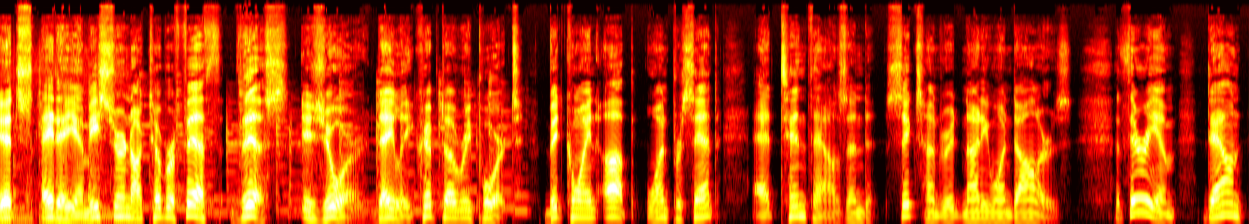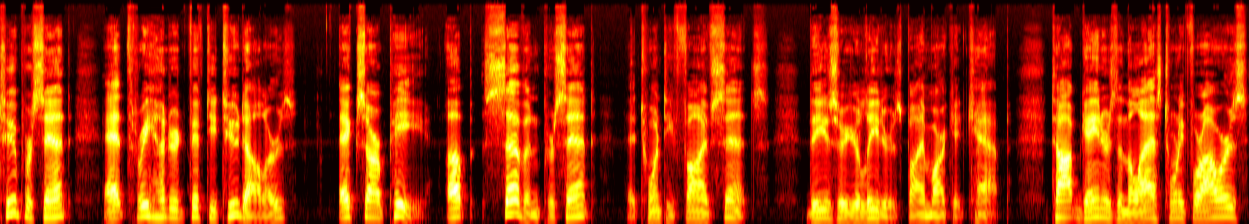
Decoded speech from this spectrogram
It's 8 a.m. Eastern, October 5th. This is your daily crypto report. Bitcoin up 1% at $10,691. Ethereum down 2% at $352. XRP up 7% at 25 cents. These are your leaders by market cap. Top gainers in the last 24 hours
